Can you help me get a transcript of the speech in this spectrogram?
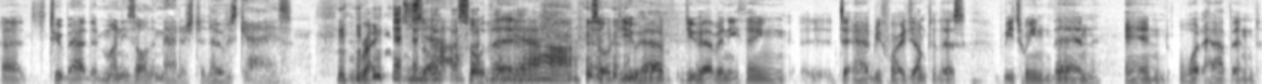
uh, it's too bad that money's all that matters to those guys. right so Yeah. so then Yeah. so do you have do you have anything uh, to add before I jump to this between then and what happened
